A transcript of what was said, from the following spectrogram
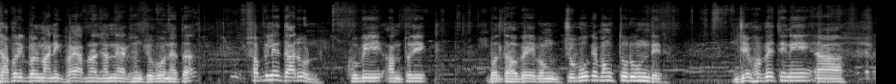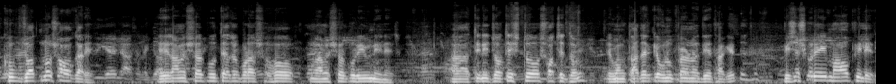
জাফর ইকবাল মানিক ভাই আপনার জন্য একজন যুব নেতা। সব মিলিয়ে দারুণ। খুবই আন্তরিক বলতে হবে এবং যুবক এবং তরুণদের যেভাবে তিনি খুব যত্ন সহকারে এই রামেশ্বরপুর তেজপাড়া সহ রামেশ্বরপুর ইউনিয়নের তিনি যথেষ্ট সচেতন এবং তাদেরকে অনুপ্রেরণা দিয়ে থাকেন। বিশেষ করে এই মাহফিলের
